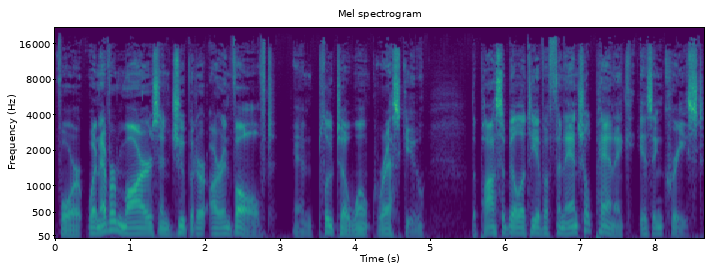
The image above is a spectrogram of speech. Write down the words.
For whenever Mars and Jupiter are involved, and Pluto won't rescue, the possibility of a financial panic is increased.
